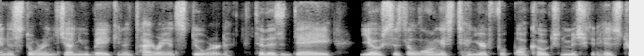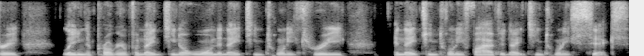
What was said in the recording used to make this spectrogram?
and historians John U. Bacon and Tyran Steward. To this day, Yost is the longest tenured football coach in Michigan history, leading the program from 1901 to 1923 and 1925 to 1926.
